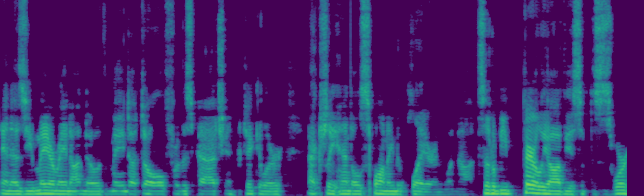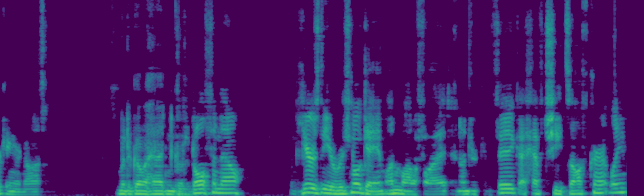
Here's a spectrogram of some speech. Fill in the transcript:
And as you may or may not know, the main.dol for this patch in particular actually handles spawning the player and whatnot. So it'll be fairly obvious if this is working or not. I'm going to go ahead and go to Dolphin now. Here's the original game, unmodified, and under config, I have cheats off currently.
